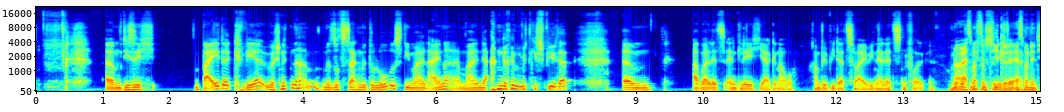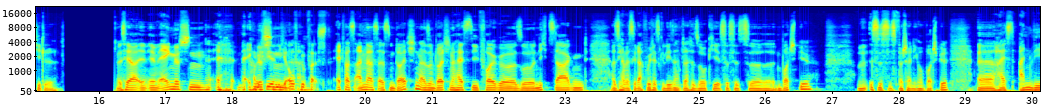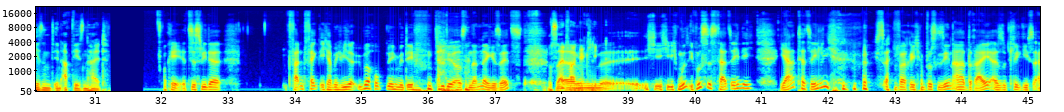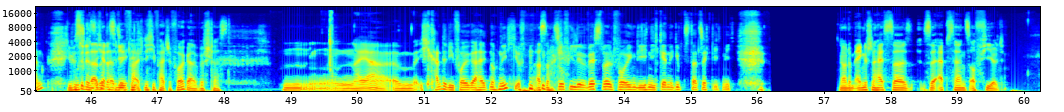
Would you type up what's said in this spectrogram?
ähm, die sich beide quer überschnitten haben, sozusagen mit Dolores, die mal in einer, mal in der anderen mitgespielt hat. Ähm, aber letztendlich, ja genau, haben wir wieder zwei wie in der letzten Folge. Genau, erstmal zum Titel, erstmal den Titel. Das ist ja im, Englischen, äh, im Englischen nicht aufgepasst. Äh, etwas anders als im Deutschen. Also im Deutschen heißt die Folge so nichtssagend. Also ich habe jetzt gedacht, wo ich das gelesen habe, dachte so, okay, ist das jetzt äh, ein Wortspiel? Ist es ist wahrscheinlich auch ein Wortspiel. Äh, heißt anwesend in Abwesenheit. Okay, jetzt ist wieder Fun Fact, ich habe mich wieder überhaupt nicht mit dem Titel auseinandergesetzt. Du hast einfach ähm, angeklickt. Ich, ich, ich, muss, ich muss es tatsächlich, ja, tatsächlich. ich einfach, ich habe bloß gesehen, A3, also klicke ich es an. Wie bist du denn sicher, dass du die, nicht die falsche Folge erwischt hast? Hm, naja, ähm, ich kannte die Folge halt noch nicht. So, okay. so viele Westworld-Folgen, die ich nicht kenne, gibt es tatsächlich nicht. Ja, und im Englischen heißt es The Absence of Field.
